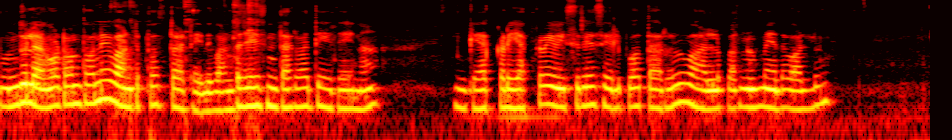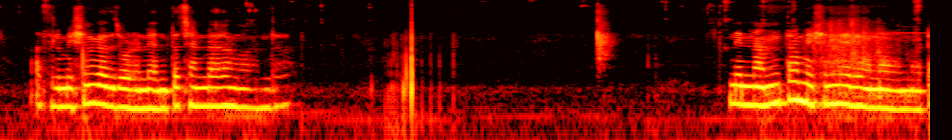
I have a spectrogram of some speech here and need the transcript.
ముందు లెగవటంతోనే వంటతో స్టార్ట్ అయ్యేది వంట చేసిన తర్వాత ఏదైనా ఇంకా ఎక్కడ ఎక్కడ విసిరేసి వెళ్ళిపోతారు వాళ్ళ పనుల మీద వాళ్ళు. అసలు మిషన్ కదా చూడండి ఎంత చండాలంగా ఉందో. నిన్నంతా మిషన్ మీదే ఉన్నానమాట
